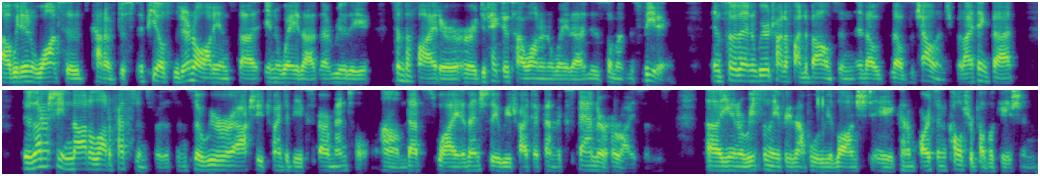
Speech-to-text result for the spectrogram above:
uh, we didn't want to kind of just appeal to the general audience that in a way that, that really simplified or, or depicted Taiwan in a way that is somewhat misleading. And so then we were trying to find a balance, and, and that was that was the challenge. But I think that there's actually not a lot of precedence for this. And so we were actually trying to be experimental. Um, that's why eventually we tried to kind of expand our horizons. Uh, you know, recently, for example, we launched a kind of arts and culture publication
